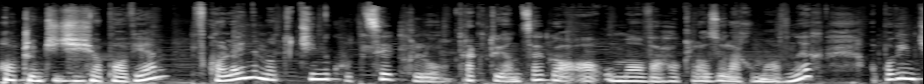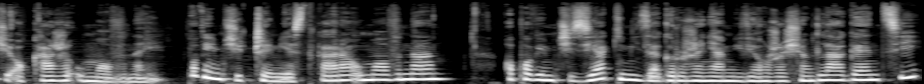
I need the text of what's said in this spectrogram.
O czym Ci dziś opowiem? W kolejnym odcinku cyklu traktującego o umowach, o klauzulach umownych, opowiem Ci o karze umownej. Powiem Ci, czym jest kara umowna, opowiem Ci, z jakimi zagrożeniami wiąże się dla agencji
